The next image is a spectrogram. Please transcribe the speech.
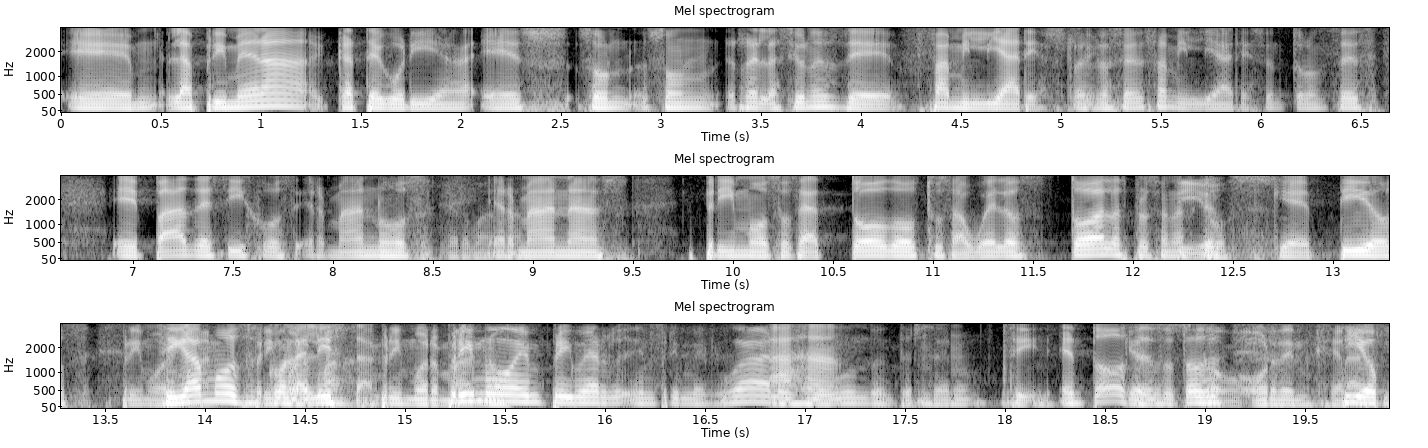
Eh, la primera categoría es, son, son relaciones de familiares, Sí. relaciones familiares. Entonces, eh, padres, hijos, hermanos, Hermanas. hermanas, primos, o sea, todos tus abuelos, todas las personas que- Tíos. Que, tíos. Primo Sigamos hermano, con primo la hermano, lista. Primo hermano. Primo en primer, en primer lugar, Ajá. en segundo, en tercero. Sí, eso esos. es Entonces, como orden Tío jerárquico de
